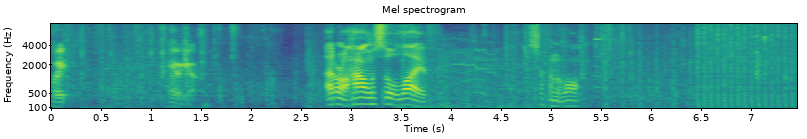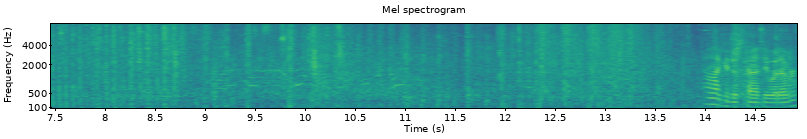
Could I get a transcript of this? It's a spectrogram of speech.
Wait. There we go. I don't know how I'm still alive. Stuck on the wall. I can just kind of do whatever.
